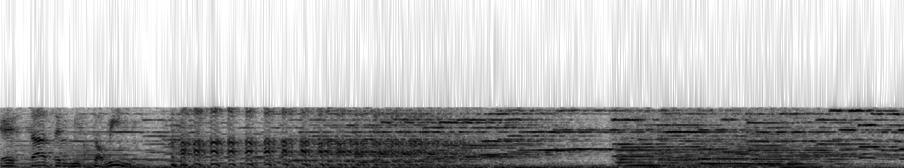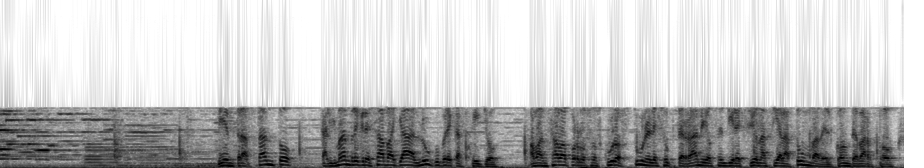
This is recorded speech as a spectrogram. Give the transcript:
que estás en mis dominios. Mientras tanto, Calimán regresaba ya al lúgubre castillo. Avanzaba por los oscuros túneles subterráneos en dirección hacia la tumba del conde Bartok.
